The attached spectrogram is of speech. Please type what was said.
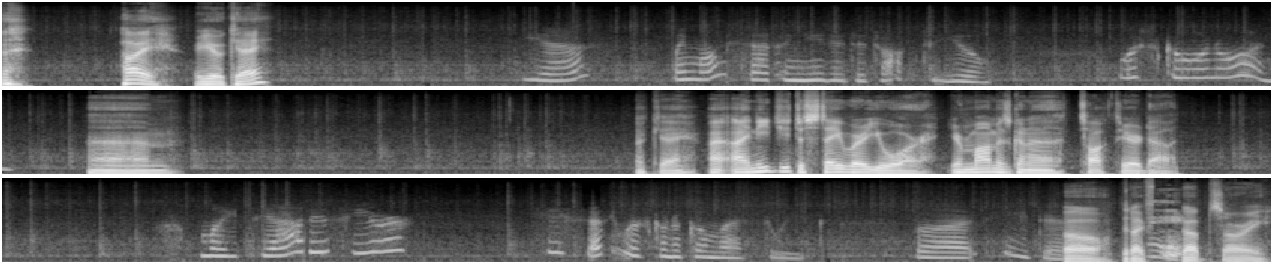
Hi, are you okay? Yes? My mom said I needed to talk to you. What's going on? Um. Okay, I, I need you to stay where you are. Your mom is gonna talk to your dad. My dad is here? He said he was gonna come last week, but he didn't. Oh, did I fuck up? Sorry.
